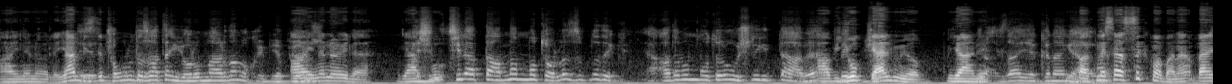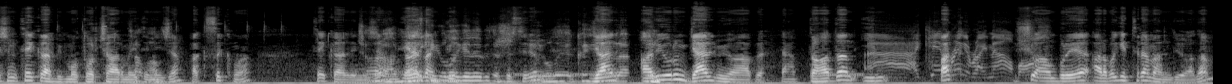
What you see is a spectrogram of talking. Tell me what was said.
Aynen öyle. Yani e, biz de çoğunu da zaten yorumlardan okuyup yapıyoruz. aynen öyle. Ya E şimdi bu Çilat Dağı'ndan motorla zıpladık. Ya adamın motoru uçtu gitti abi. abi Ve yok çok- gelmiyor. Yani Biraz daha yakına geldi. bak mesela sıkma bana. Ben şimdi tekrar bir motor çağırmayı Tamam. deneyeceğim. Bak sıkma. Tekrar deneyeceğim. Çağır abi. En Belki azından yola gö- gelebilir. gösteriyorum. Yola yakın Yani yerlerde- arıyorum gelmiyor abi. Yani dağdan in I can't bak şu an buraya araba getiremem diyor adam.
